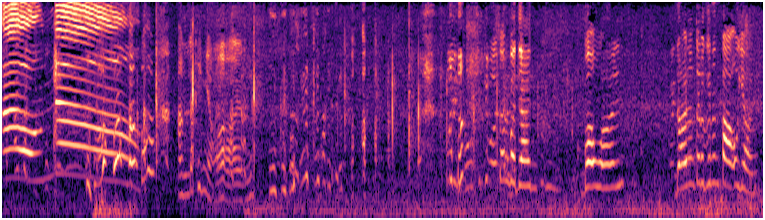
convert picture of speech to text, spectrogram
Oh, no! Ang laki niyan. Saan ba dyan? Bawal. Daanan talaga ng tao yan.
